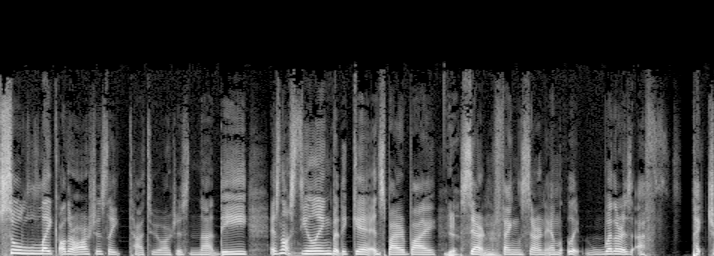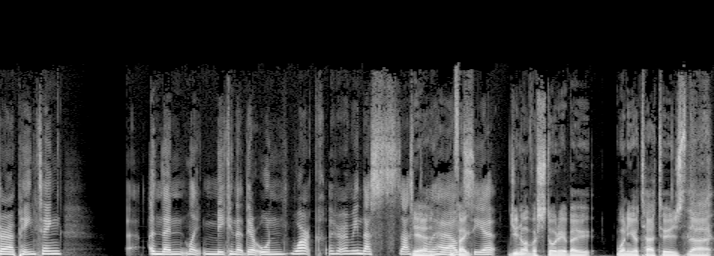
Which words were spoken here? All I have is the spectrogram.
so like other artists, like tattoo artists, and that they it's not stealing, but they get inspired by Yeah. certain Mhm. things, certain em- like whether it's a f- picture, a painting, uh, and then like making it their own work. You know what I mean? That's that's Yeah. probably how In I would see it. Do you not have a story about one of your tattoos that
